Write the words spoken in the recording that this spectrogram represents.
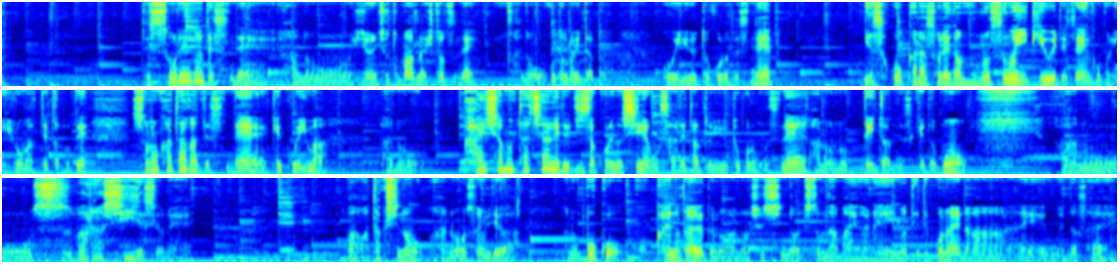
でそれがですねあの非常にちょっとまずは一つねあの驚いたというところですね。でそこからそれがものすごい勢いで全国に広がってたのでその方がですね結構今あの会社も立ち上げて実はこれの支援をされたというところもですねあの載っていたんですけどもあの素晴らしいですよね。まあ、私のあのそういう意味ではあの母校北海道大学のあの出身のちょっと名前がね今出てこないな、えー、ごめんなさい。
